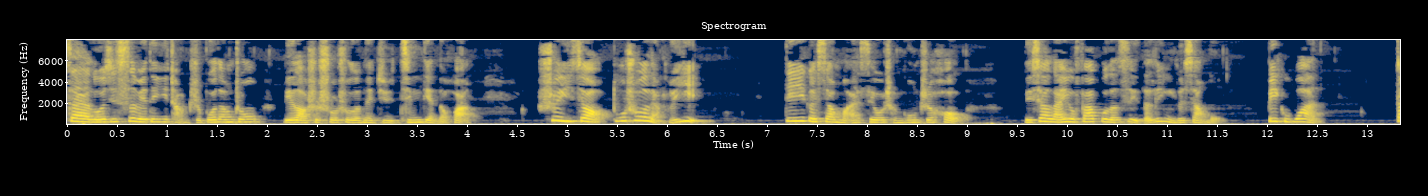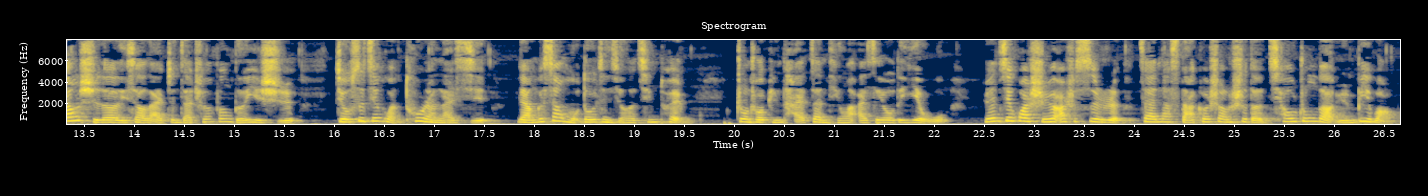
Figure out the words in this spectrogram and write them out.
在逻辑思维的一场直播当中，李老师说出了那句经典的话：“睡一觉多出了两个亿。”第一个项目 ICO 成功之后，李笑来又发布了自己的另一个项目 Big One。当时的李笑来正在春风得意时，九四监管突然来袭，两个项目都进行了清退，众筹平台暂停了 ICO 的业务。原计划十月二十四日在纳斯达克上市的敲钟的云币网，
